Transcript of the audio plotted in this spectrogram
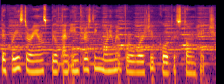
the prehistorians built an interesting monument for worship called the Stonehenge.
